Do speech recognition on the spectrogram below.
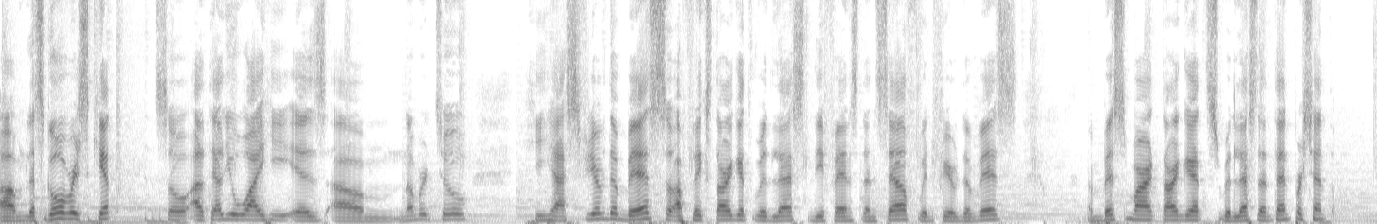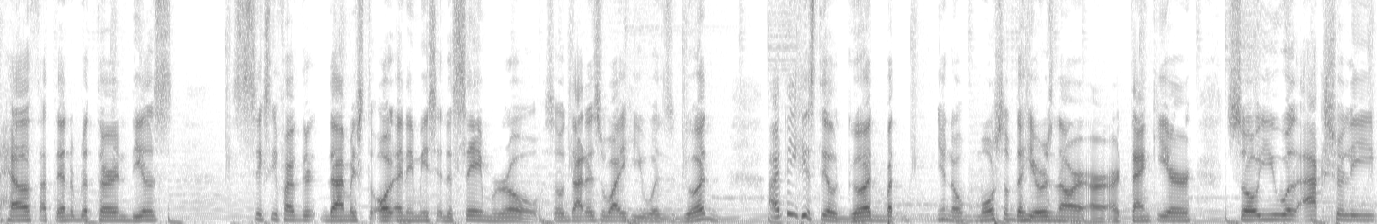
um, let's go over his kit. So I'll tell you why he is um, number two. He has Fear of the Abyss, so afflicts target with less defense than self with Fear of the Abyss. Mark targets with less than 10% health at the end of the turn deals 65 damage to all enemies in the same row. So that is why he was good. I think he's still good, but you know, most of the heroes now are, are, are tankier. So you will actually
